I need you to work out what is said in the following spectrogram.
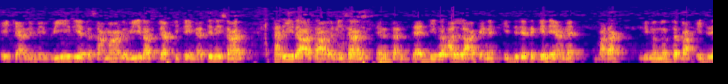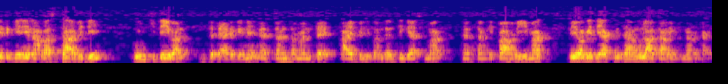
ඒ කියන්නේ මේ වීරියට සමාන වීරත්වයක් හිතේ නැති නිසා ශරීර ආසාව නිසා එනතන් දැඩිව අල්ලාගෙන ඉදිරියට ගෙන යන බරක් බිම නොතබ ඉදිරියට ගෙන යන අවස්ථාවේදී කුංචි දේවල් හිතට අරගෙන නැත්නම් Tamanට කාය පිළිබඳව තිගැස්මක් නැත්නම් එපා වීමක් මේ වගේ දෙයක් නිසා මුල ආකාරයෙන් නරකයි.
